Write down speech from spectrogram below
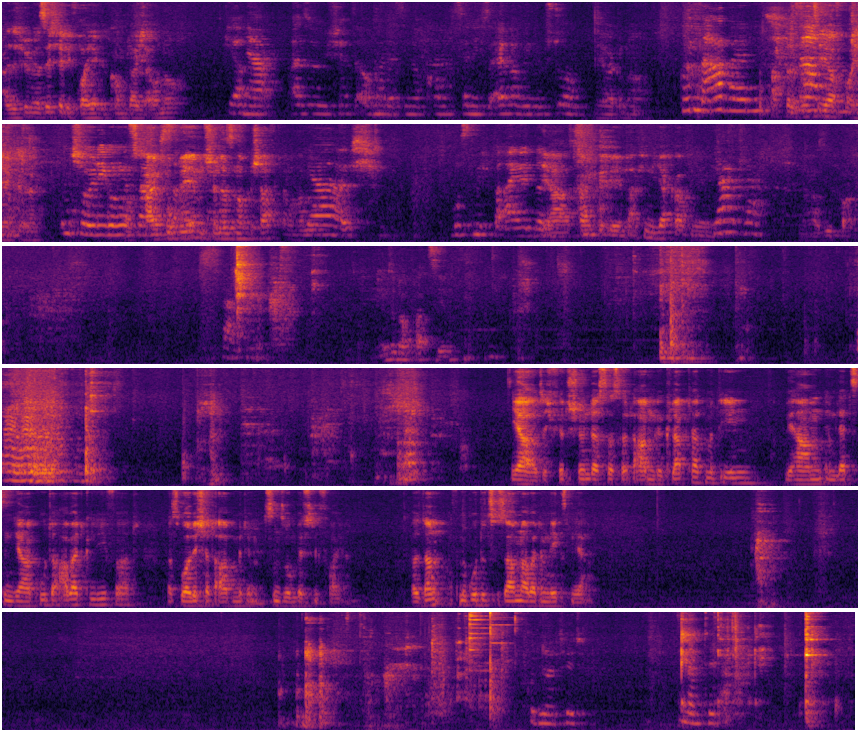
Also ich bin mir sicher, die Frau Jäcke kommt gleich auch noch. Ja. ja, also ich schätze auch mal, dass sie noch kommt. Ist ja nicht so einfach wie im Sturm. Ja, genau. Guten Abend. Ach, da sind Sie ja, Frau Jäcke. Entschuldigung, das ist kein Problem. Schön, dass Sie es noch geschafft haben. Hallo. Ja, ich musste mich beeilen. Ja, kein Problem. Darf ich die Jacke abnehmen? Ja, klar. Ja, super. Danke. Nehmen Sie doch Platz hier. Ja, also ich finde es schön, dass das heute Abend geklappt hat mit Ihnen. Wir haben im letzten Jahr gute Arbeit geliefert. Das wollte ich heute Abend mit dem Essen so ein bisschen feiern. Also dann auf eine gute Zusammenarbeit im nächsten Jahr. Guten Appetit. Guten Appetit.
